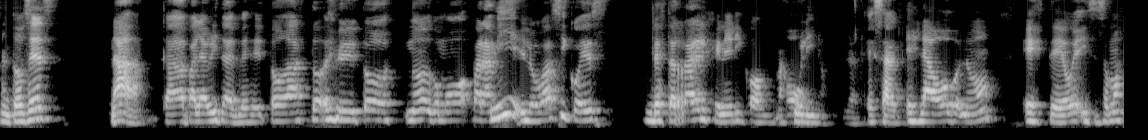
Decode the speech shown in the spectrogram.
Entonces, nada, cada palabrita en vez de todas, to- en vez de todos, ¿no? Como para mí lo básico es desterrar el genérico masculino Exacto. es la O, ¿no? Este, y si somos.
